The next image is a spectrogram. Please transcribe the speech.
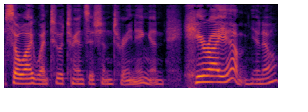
So I went to a transition training, and here I am. You know.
